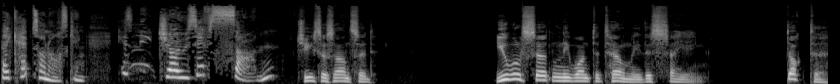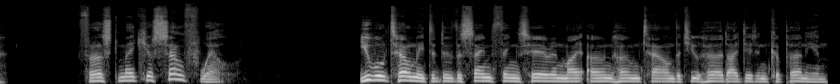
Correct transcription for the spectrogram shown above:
They kept on asking, Isn't he Joseph's son? Jesus answered, You will certainly want to tell me this saying, Doctor, first make yourself well. You will tell me to do the same things here in my own hometown that you heard I did in Capernaum.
